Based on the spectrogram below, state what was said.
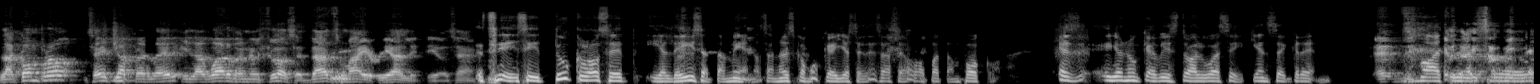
La compro, se echa a perder y la guardo en el closet. That's my reality, o sea. Sí, sí, tu closet y el de Isa también, o sea, no es como que ella se deshace ropa tampoco. Es, yo nunca he visto algo así. ¿Quién se creen? Eh, Isa Minelli.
